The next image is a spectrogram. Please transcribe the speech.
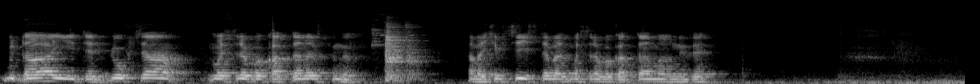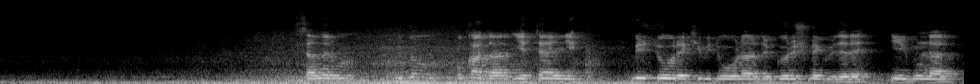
Bu daha iyidir. Yoksa masrafa katlanırsınız. Ama kimse istemez masrafa katlanmanızı. Sanırım bugün bu kadar yeterli. Bir sonraki videolarda görüşmek üzere. İyi günler.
